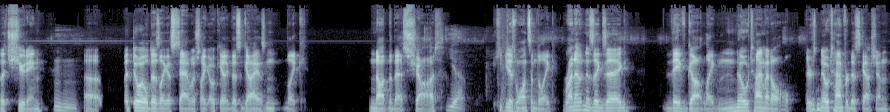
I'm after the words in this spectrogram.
that's shooting. hmm But Doyle does like establish like, okay, like this guy isn't like not the best shot. Yeah. He just wants him to like run out in a zigzag. They've got like no time at all. There's no time for discussion.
